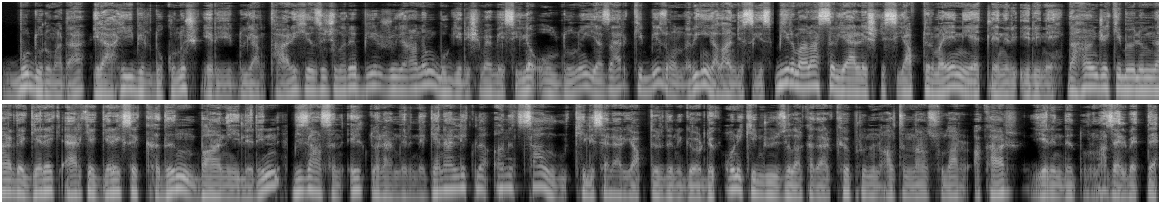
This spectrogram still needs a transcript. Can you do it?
bu duruma da ilahi bir dokunuş gereği duyan tarih yazıcıları bir rüyanın bu girişime vesile olduğunu yazar ki biz onların yalancısıyız. Bir manastır yerleşkisi yaptırmaya niyetlenir Irini. Daha önceki bölümlerde gerek erkek gerekse kadın banilerin Bizans'ın ilk dönemlerinde genellikle anıtsal kiliseler yaptırdığını gördük. 12. yüzyıla kadar köprünün altından sular akar, yerinde durmaz elbette.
